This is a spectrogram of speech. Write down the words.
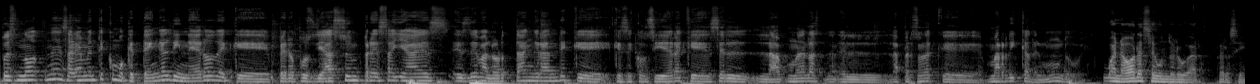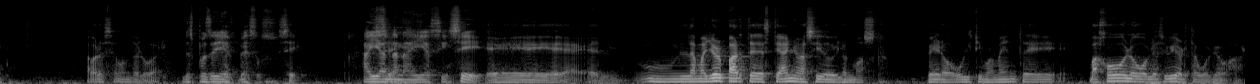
pues no necesariamente como que tenga el dinero de que, pero pues ya su empresa ya es, es de valor tan grande que, que se considera que es el, la, una de las, el- la persona que más rica del mundo, güey. Bueno, ahora es segundo lugar, pero sí. Ahora es segundo lugar. Después de Jeff Bezos. Sí. Ahí Sí. andan ahí así. Sí, eh, el- mm, la mayor parte de este año ha sido Elon Musk, pero últimamente bajó, luego volvió a subir, ahorita volvió a bajar.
